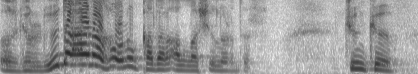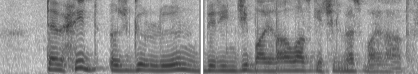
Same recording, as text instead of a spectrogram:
özgürlüğü de en az onun kadar anlaşılırdır. Çünkü tevhid özgürlüğün birinci bayrağı vazgeçilmez bayrağıdır.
